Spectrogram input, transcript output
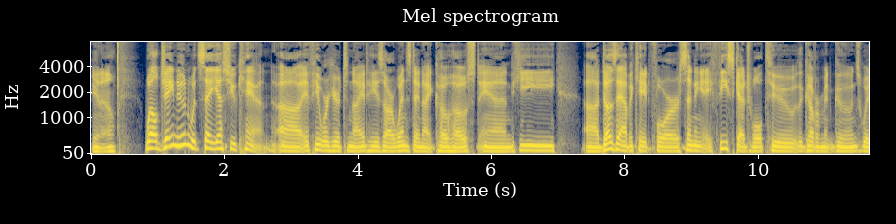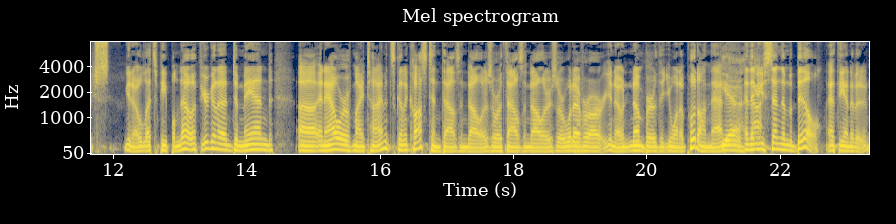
you know Well, Jay Noon would say yes, you can. Uh, if he were here tonight, he's our Wednesday night co-host, and he uh, does advocate for sending a fee schedule to the government goons, which you know lets people know if you're going to demand uh, an hour of my time, it's going to cost ten thousand dollars or thousand dollars or whatever our you know number that you want to put on that. Yeah. and then you send them a bill at the end of it. And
